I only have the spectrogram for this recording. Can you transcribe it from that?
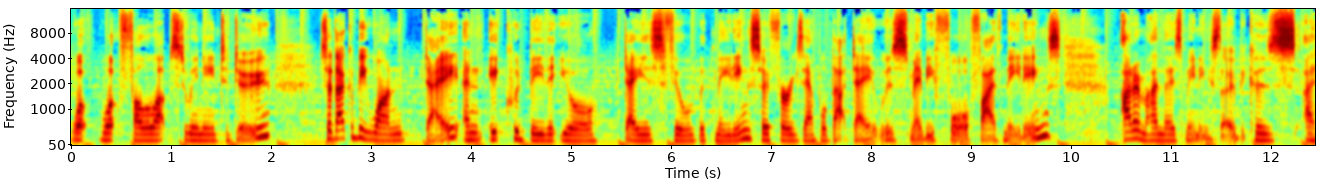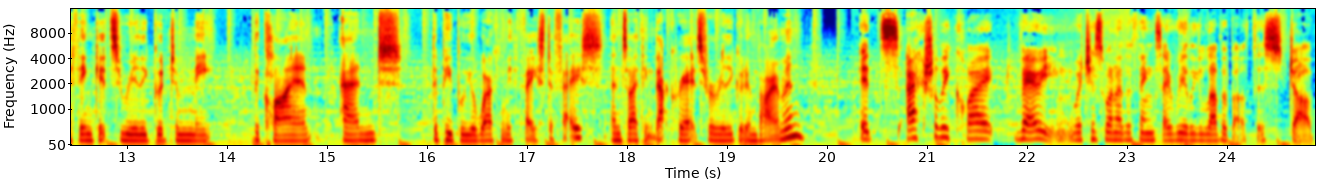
What what follow-ups do we need to do? So that could be one day, and it could be that you're days filled with meetings. So, for example, that day it was maybe four or five meetings. I don't mind those meetings though, because I think it's really good to meet the client and the people you're working with face to face. And so I think that creates a really good environment. It's actually quite varying, which is one of the things I really love about this job.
